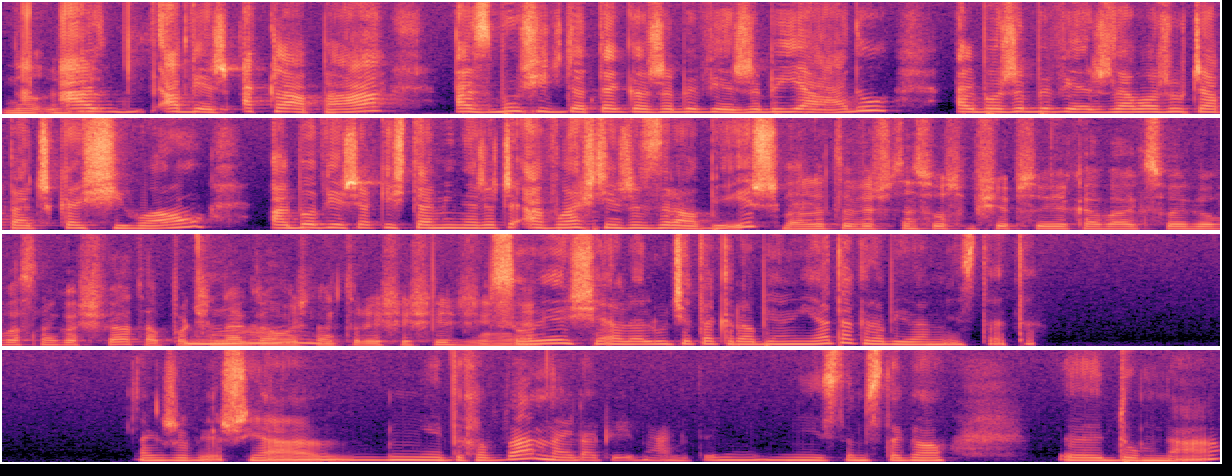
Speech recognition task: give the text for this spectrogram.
No, A, a wiesz, a klapa, a zmusić do tego, żeby wiesz, żeby jadł, albo żeby wiesz, założył czapeczkę siłą, albo wiesz, jakieś tam inne rzeczy, a właśnie, że zrobisz, no ale to wiesz, w ten sposób się psuje kawałek swojego własnego świata, pocina No. gałąź, na której się siedzi, nie? psuje się, ale ludzie tak robią i ja tak robiłam niestety. Także wiesz, ja nie wychowywałam najlepiej Magdy, nie jestem z tego y, dumna,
